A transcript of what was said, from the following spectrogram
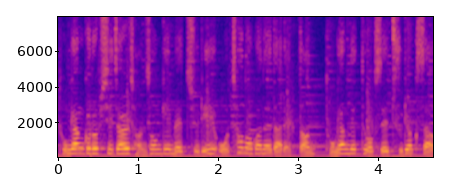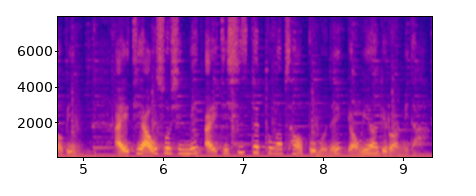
동양그룹 시절 전성기 매출이 5천억 원에 달했던 동양 네트워크스의 주력 사업인 IT 아웃소싱 및 IT 시스템 통합 사업 부문을 영위하기로 합니다.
